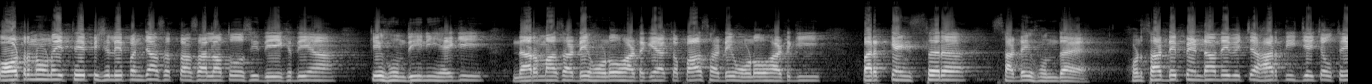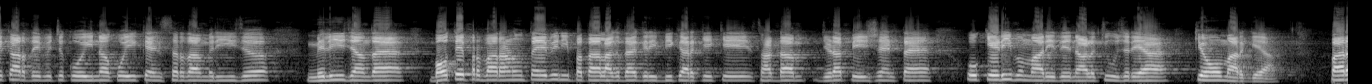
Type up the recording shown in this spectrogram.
ਕਾਟਨ ਹੁਣ ਇੱਥੇ ਪਿਛਲੇ 5-7 ਸਾਲਾਂ ਤੋਂ ਅਸੀਂ ਦੇਖਦੇ ਹਾਂ ਕਿ ਹੁੰਦੀ ਨਹੀਂ ਹੈਗੀ। ਨਰਮਾ ਸਾਡੇ ਹੁਣੋਂ ਹਟ ਗਿਆ, ਕਪਾਹ ਸਾਡੇ ਹੁਣੋਂ ਹਟ ਗਈ, ਪਰ ਕੈਂਸਰ ਸਾਡੇ ਹੁੰਦਾ ਹੈ। ਹੁਣ ਸਾਡੇ ਪਿੰਡਾਂ ਦੇ ਵਿੱਚ ਹਰ ਤੀਜੇ ਚੌਥੇ ਘਰ ਦੇ ਵਿੱਚ ਕੋਈ ਨਾ ਕੋਈ ਕੈਂਸਰ ਦਾ ਮਰੀਜ਼ ਮਿਲੀ ਜਾਂਦਾ ਬਹੁਤੇ ਪਰਿਵਾਰਾਂ ਨੂੰ ਤਾਂ ਇਹ ਵੀ ਨਹੀਂ ਪਤਾ ਲੱਗਦਾ ਗਰੀਬੀ ਕਰਕੇ ਕਿ ਸਾਡਾ ਜਿਹੜਾ ਪੇਸ਼ੈਂਟ ਹੈ, ਉਹ ਕਿਹੜੀ ਬਿਮਾਰੀ ਦੇ ਨਾਲ ਜੂਝ ਰਿਹਾ, ਕਿਉਂ ਮਰ ਗਿਆ। ਪਰ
